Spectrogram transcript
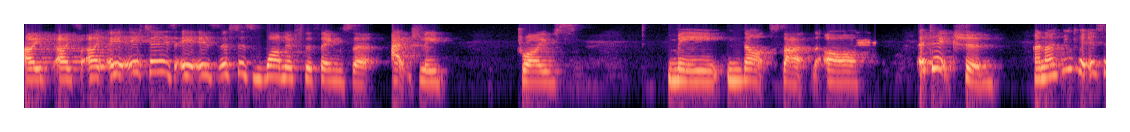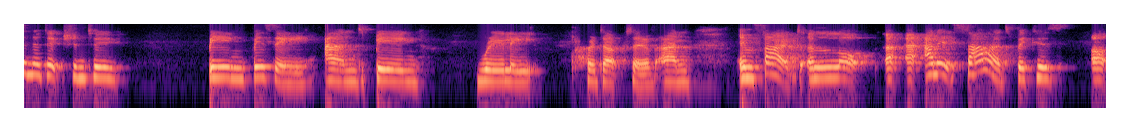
I, I've, I, it is, it is. This is one of the things that actually drives me nuts. That are addiction, and I think it is an addiction to being busy and being really productive. And in fact, a lot, and it's sad because I,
